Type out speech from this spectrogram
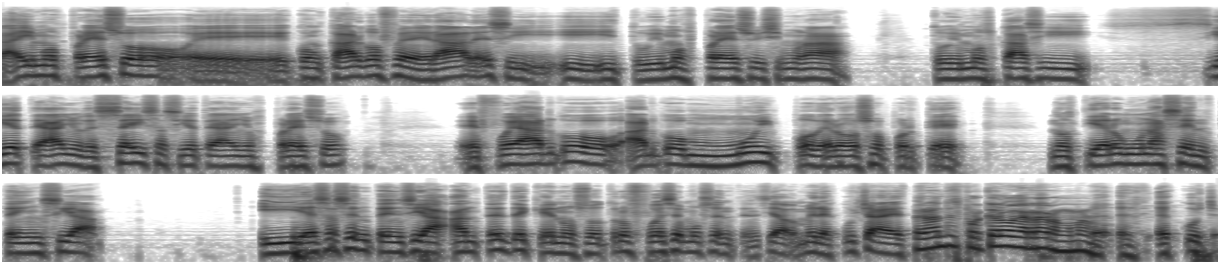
caímos presos eh, con cargos federales y, estuvimos presos, hicimos una, tuvimos casi siete años, de seis a siete años presos. Eh, fue algo, algo muy poderoso porque nos dieron una sentencia y esa sentencia antes de que nosotros fuésemos sentenciados. Mira, escucha esto. Pero antes, ¿por qué lo agarraron, hermano? Eh, eh, escucha,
